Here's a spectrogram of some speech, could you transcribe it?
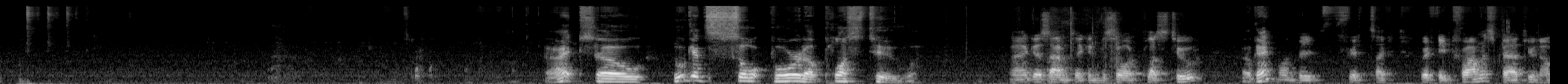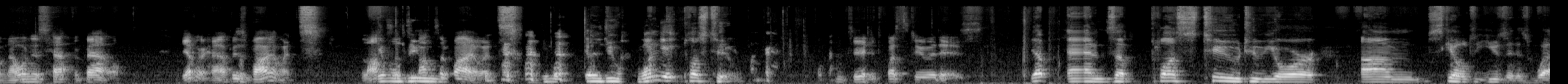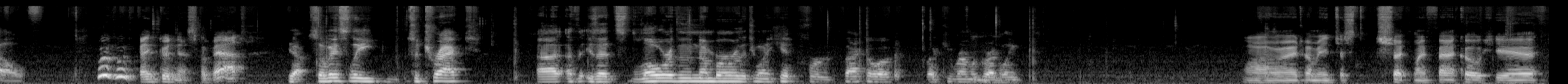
All right, so who gets sword a plus two? I guess I'm taking the sword plus two. Okay, Won't be it's like with the promise, but you know, no one is half the battle. The other half is violence. Lots of do- lots of violence. it'll do one d8 plus two. One eight plus two it is. Yep, and it's a plus two to your um, skill to use it as well. Woohoo! Thank goodness for that. Yeah, so basically subtract uh, is that it's lower than the number that you want to hit for Thaco, if you remember correctly. All right, let me just check my FACO here.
